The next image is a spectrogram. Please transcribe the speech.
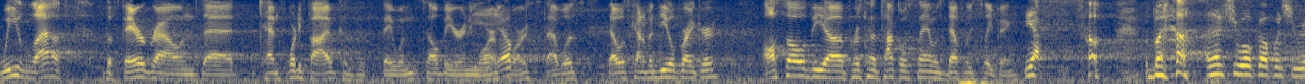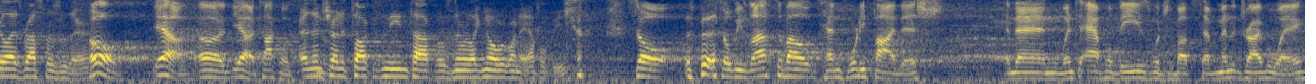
We left the fairgrounds at ten forty five because they wouldn't sell beer anymore. Yep. Of course, that was that was kind of a deal breaker. Also, the uh, person at Taco Slam was definitely sleeping. Yes. So, but uh, And then she woke up when she realized wrestlers were there. oh yeah, uh, yeah, tacos. And then tried to talk us into eating tacos, and they were like, "No, we're going to Applebee's." So, so we left about ten forty-five ish, and then went to Applebee's, which is about seven minute drive away.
